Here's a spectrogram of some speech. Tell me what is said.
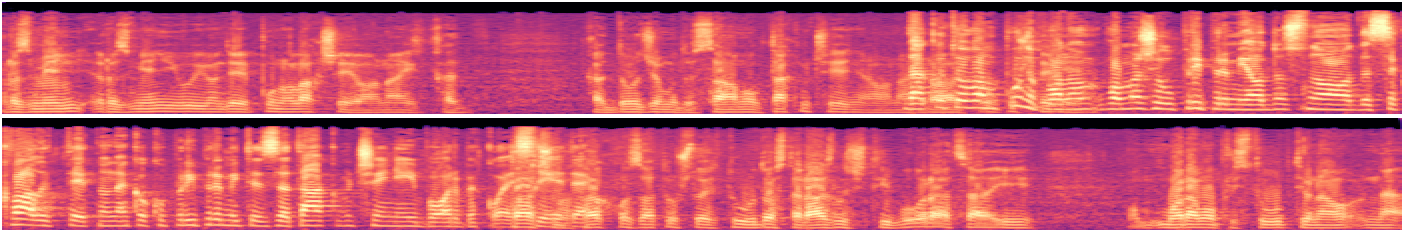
razmjen, razmjenjuju i onda je puno lakše onaj kad, kad dođemo do samog takmičenja. onaj Dakle, to vam puno pomaže u pripremi, odnosno da se kvalitetno nekako pripremite za takmičenje i borbe koje Tačno slijede. tako, zato što je tu dosta različitih boraca i moramo pristupiti na, na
